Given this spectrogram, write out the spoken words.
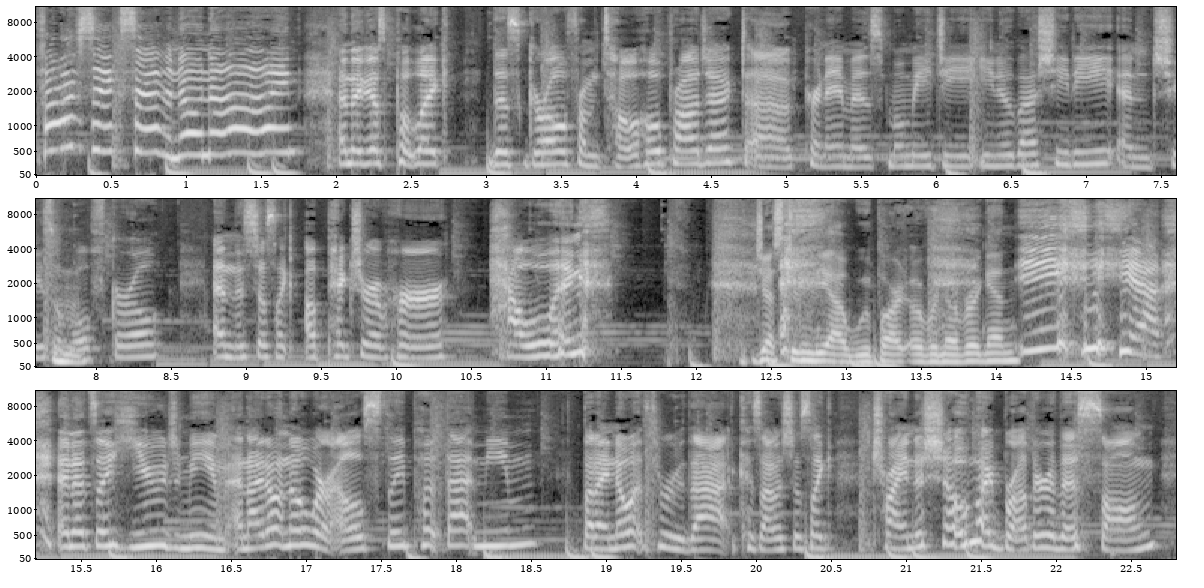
56709. And they just put like this girl from Touhou Project. Uh, her name is Momiji Inubashiri, and she's a wolf girl. And it's just like a picture of her howling. Just doing the uh, woo part over and over again. yeah, and it's a huge meme. And I don't know where else they put that meme, but I know it through that because I was just like trying to show my brother this song.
